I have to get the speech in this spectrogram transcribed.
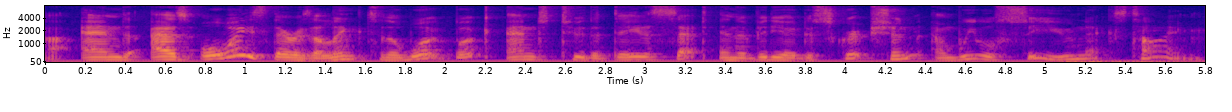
Uh, and as always, there is a link to the workbook and to the dataset in the video description, and we will see you next time.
